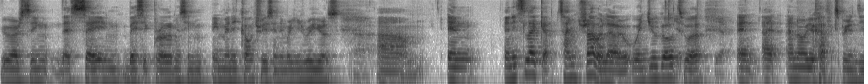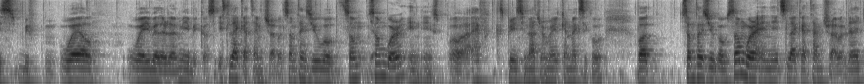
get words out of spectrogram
you are seeing the same basic problems in, in many countries and emerging regions Uh, um, and and it's like a time travel uh, when you go Yeah. to a yeah. and I, I know you have experienced this bef- well way better than me because it's like a time travel. Sometimes you go some somewhere in, in I have experience in Latin America and Mexico, but sometimes you go somewhere and it's like a time travel. Like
